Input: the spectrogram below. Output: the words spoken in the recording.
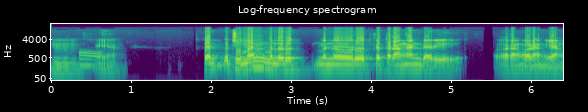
Hmm, oh. ya. Kan cuman menurut menurut keterangan dari orang-orang yang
